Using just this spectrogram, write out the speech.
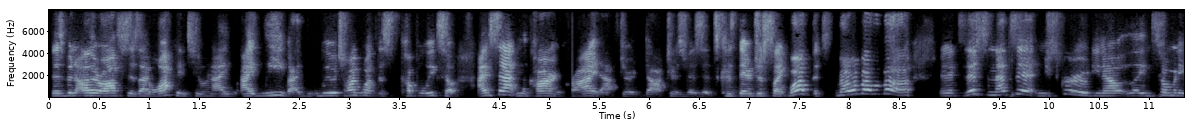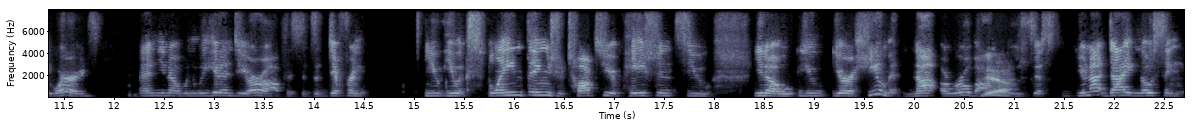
there's been other offices I walk into and I I leave. I we were talking about this a couple weeks ago. I've sat in the car and cried after doctor's visits because they're just like, well, it's blah, blah blah blah blah, and it's this and that's it, and you're screwed. You know, like in so many words. And you know, when we get into your office, it's a different you you explain things you talk to your patients you you know you you're a human not a robot yeah. who's just you're not diagnosing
